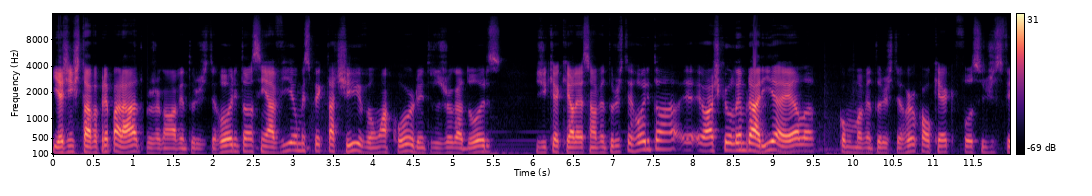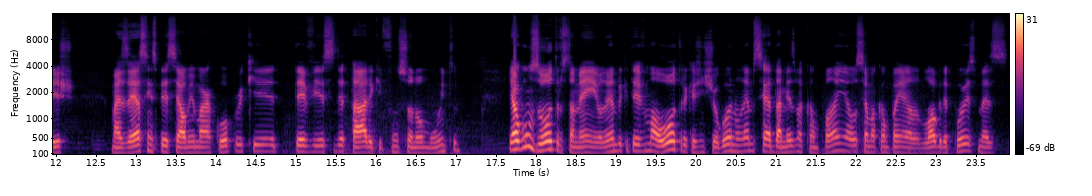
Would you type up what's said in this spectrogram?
E a gente estava preparado para jogar uma aventura de terror, então assim, havia uma expectativa, um acordo entre os jogadores de que aquela ia ser uma aventura de terror, então eu acho que eu lembraria ela como uma aventura de terror, qualquer que fosse o desfecho. Mas essa em especial me marcou porque teve esse detalhe que funcionou muito. E alguns outros também. Eu lembro que teve uma outra que a gente jogou, não lembro se é da mesma campanha ou se é uma campanha logo depois, mas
